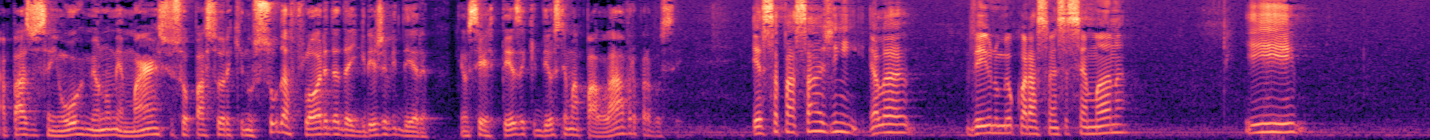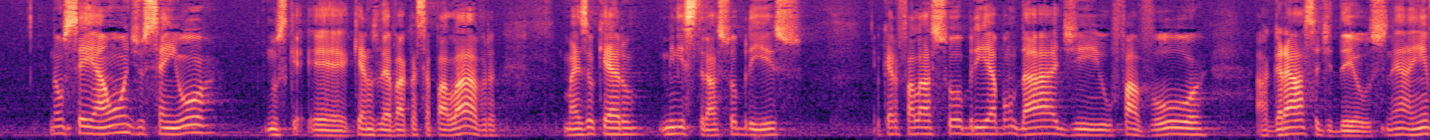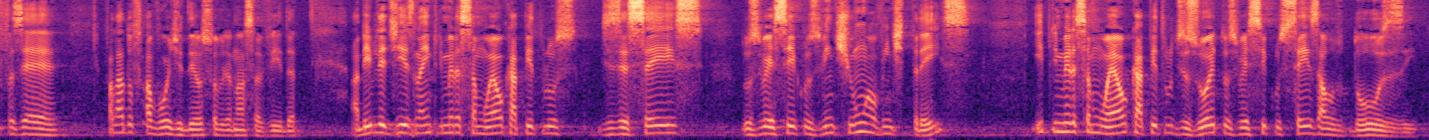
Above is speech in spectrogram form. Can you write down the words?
A paz do Senhor, meu nome é Márcio, sou pastor aqui no sul da Flórida da Igreja Videira. Tenho certeza que Deus tem uma palavra para você. Essa passagem, ela veio no meu coração essa semana e não sei aonde o Senhor nos, é, quer nos levar com essa palavra, mas eu quero ministrar sobre isso. Eu quero falar sobre a bondade, o favor, a graça de Deus. Né? A ênfase é falar do favor de Deus sobre a nossa vida. A Bíblia diz lá em 1 Samuel, capítulos 16, dos versículos 21 ao 23, e 1 Samuel, capítulo 18, dos versículos 6 ao 12.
